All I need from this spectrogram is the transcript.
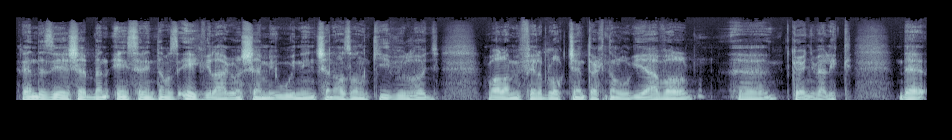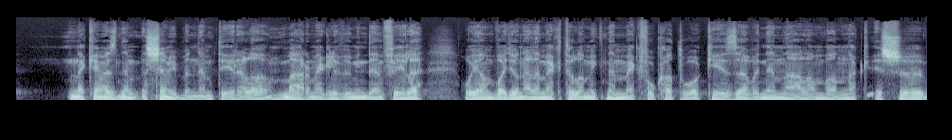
rendezi, és én szerintem az égvilágon semmi új nincsen azon kívül, hogy valamiféle blockchain technológiával könyvelik. De nekem ez, nem, ez semmiben nem tér el a már meglevő mindenféle olyan vagyonelemektől, amik nem megfoghatóak kézzel, vagy nem nálam vannak. És euh,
